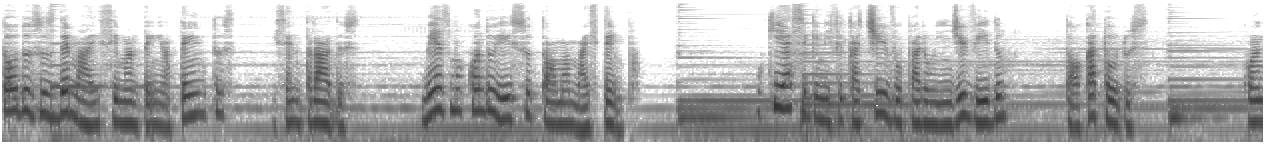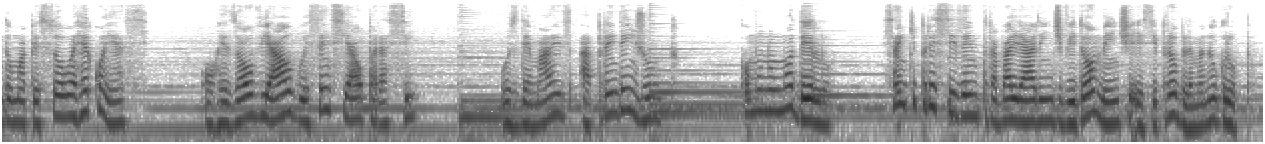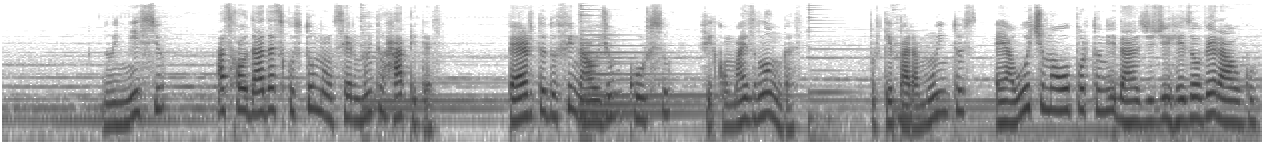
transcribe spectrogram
todos os demais se mantêm atentos e centrados, mesmo quando isso toma mais tempo. O que é significativo para um indivíduo toca a todos. Quando uma pessoa reconhece ou resolve algo essencial para si, os demais aprendem junto, como num modelo, sem que precisem trabalhar individualmente esse problema no grupo. No início, as rodadas costumam ser muito rápidas. Perto do final de um curso, ficam mais longas, porque para muitos é a última oportunidade de resolver algo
